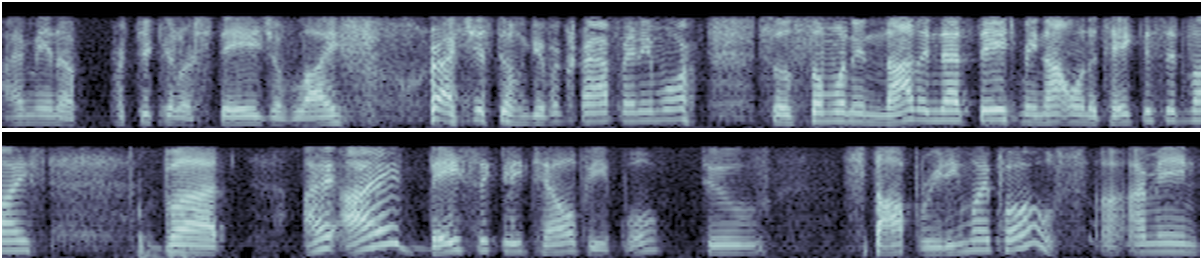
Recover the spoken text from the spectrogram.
I'm in a particular stage of life where I just don't give a crap anymore. So someone in not in that stage may not want to take this advice, but I I basically tell people to stop reading my posts. I mean,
